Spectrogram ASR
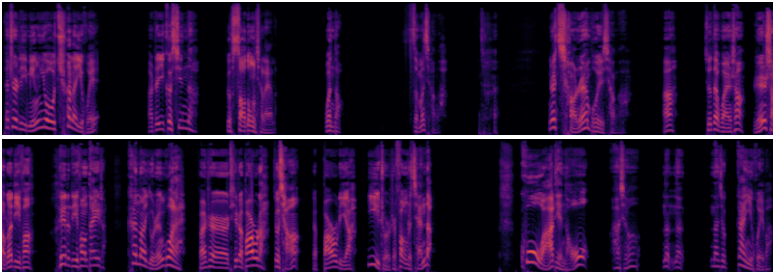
但是李明又劝了一回，啊，这一颗心呢就骚动起来了，问道：“怎么抢啊？你说抢人还不会抢啊？啊，就在晚上人少的地方、黑的地方待着，看到有人过来，凡是提着包的就抢，这包里啊一准是放着钱的。”库瓦点头：“啊，行，那那。”那就干一回吧。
